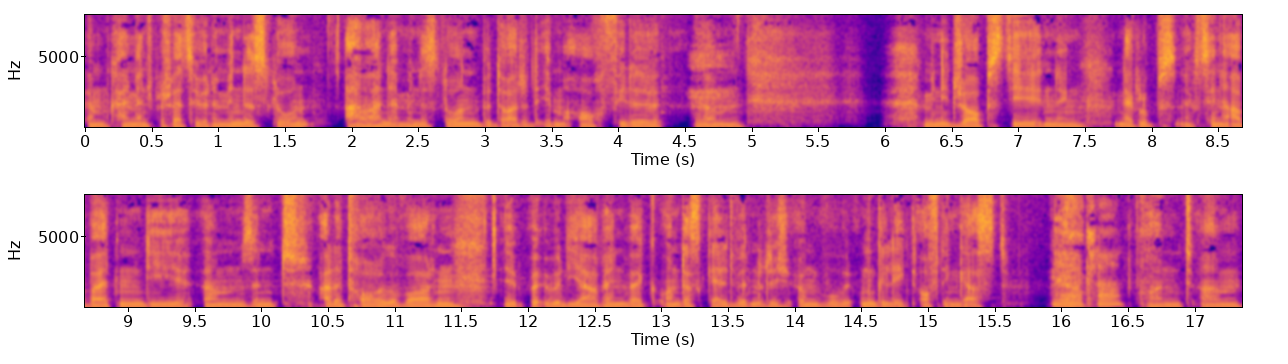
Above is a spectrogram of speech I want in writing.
ähm, kein Mensch beschwert sich über den Mindestlohn, aber der Mindestlohn bedeutet eben auch viele, mhm. ähm, Minijobs, die in, den, in der Clubszene arbeiten, die ähm, sind alle teurer geworden über, über die Jahre hinweg und das Geld wird natürlich irgendwo umgelegt auf den Gast. Ja, klar. Und ähm,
